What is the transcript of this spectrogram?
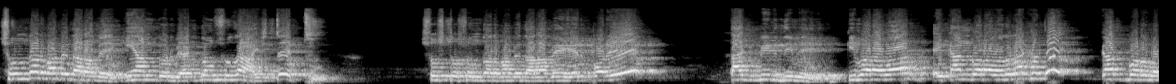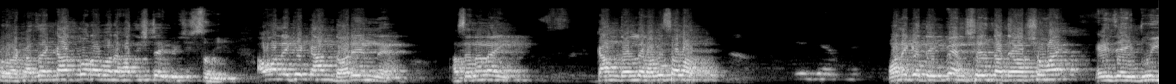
সুন্দরভাবে দাঁড়াবে। কিয়াম করবে, একদম সোজা স্ট্রেট সুস্থ সুন্দরভাবে দাঁড়াবে। এরপরে তাকবীর দিবে। কি বরাবর? এই কান বরাবর রাখা যায় কাঁধ বরাবর রাখা যায়, কাঁধ বরাবর হাদিসটাই বেশি সহি অনেকে কান ধরেন না আছে না নাই? কান ধরলে হবে সালাত? অনেকে দেখবেন সেজদা দেওয়ার সময় এই যে এই দুই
